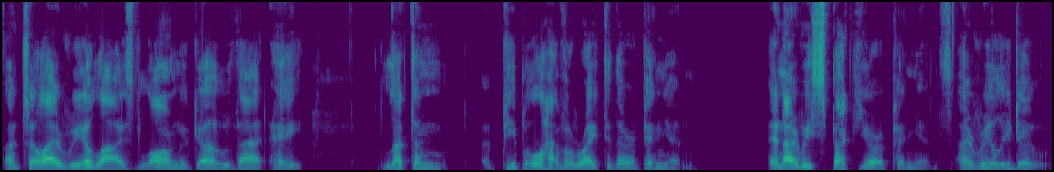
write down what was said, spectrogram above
until I realized long ago that, hey, let them, people have a right to their opinion. And I respect your opinions. I really do.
